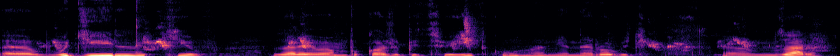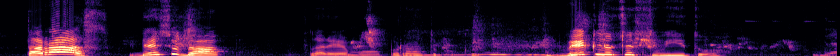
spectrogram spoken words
е, будильників. Зараз я вам покажу підсвітку. А ні, не робить. Ем, зараз. Тарас! Іди сюди. Зараз я мого апарату покажу. Виключи світло. Де?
